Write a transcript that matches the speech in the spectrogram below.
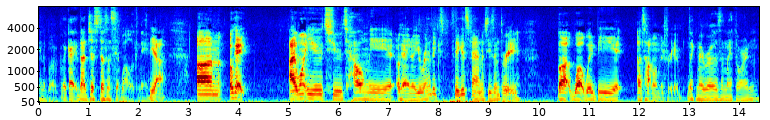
in a book. Like, I, that just doesn't sit well with me. Yeah. Um, okay. I want you to tell me. Okay, I know you were the big, biggest fan of season three, but what would be a top moment for you? Like my rose and my thorn,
